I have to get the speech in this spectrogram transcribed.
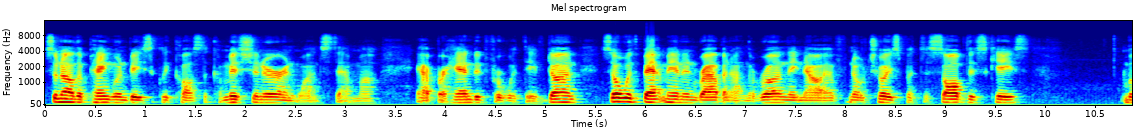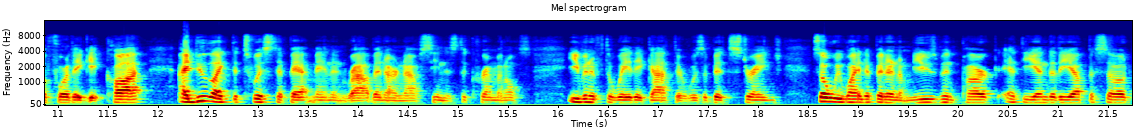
So now the Penguin basically calls the commissioner and wants them uh, apprehended for what they've done. So with Batman and Robin on the run, they now have no choice but to solve this case before they get caught. I do like the twist that Batman and Robin are now seen as the criminals, even if the way they got there was a bit strange. So we wind up in an amusement park at the end of the episode,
